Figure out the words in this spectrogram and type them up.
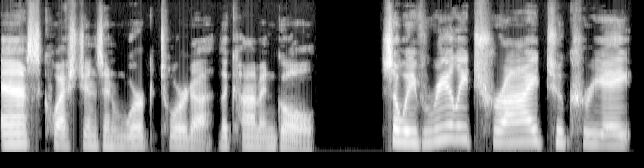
ask questions, and work toward uh, the common goal. So we've really tried to create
